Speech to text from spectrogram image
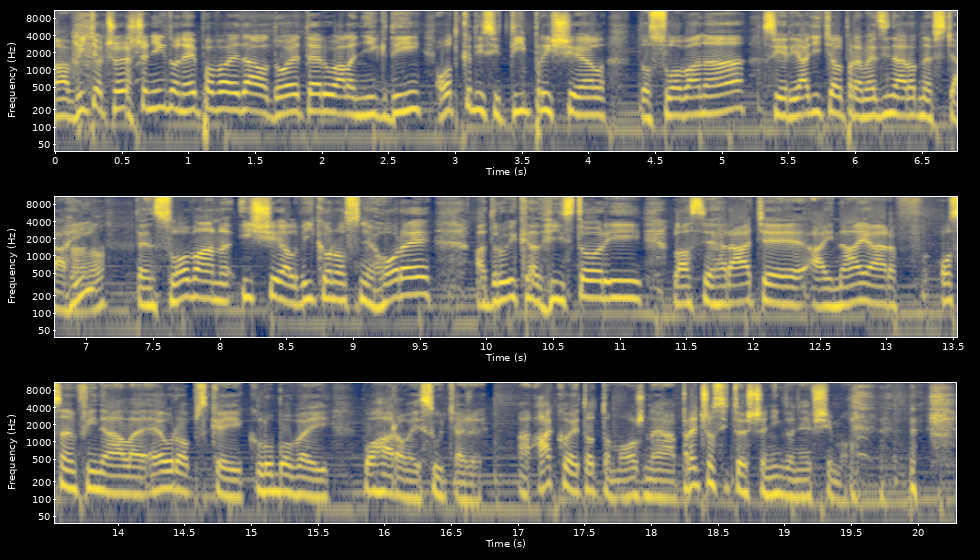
A víte, čo ešte nikto nepovedal do Eteru, ale nikdy. Odkedy si ty prišiel do Slovana, si riaditeľ pre medzinárodné vzťahy. Áno. Ten Slovan išiel výkonnostne hore a druhýkrát v histórii vlastne hráte aj na jar v 8 finále Európskej klubovej pohárovej súťaže. A ako je toto možné a prečo si to ešte nikto nevšimol?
